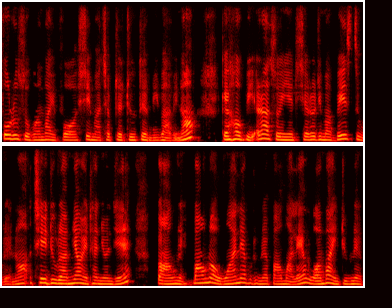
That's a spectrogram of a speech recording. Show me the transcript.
4 root ဆို1 by 4ရှေ့မှာ chapter 2သင်ပြီးပါပြီနော်ကဲဟုတ်ပြီအဲ့ဒါဆိုရင်တချို့တို့ဒီမှာ base တူတယ်နော်အခြေတူတာမြောက်ရင်ထပ်ညွှန်ခြင်းပေါင်းတယ်ပေါင်းတော့1နဲ့ဘယ်သူနဲ့ပေါင်းမှာလဲ1 by 2နဲ့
